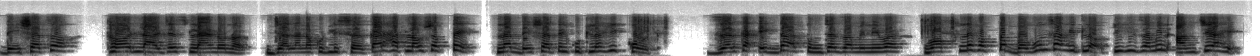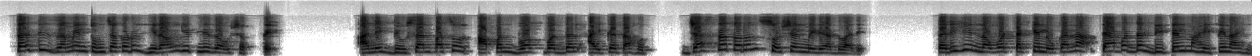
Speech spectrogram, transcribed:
देशाचं थर्ड लार्जेस्ट लँड ओनर ज्याला ना कुठली सरकार हात लावू शकते ना देशातील कुठलंही कोर्ट जर का एकदा तुमच्या जमिनीवर वक्फने फक्त बघून सांगितलं की ही जमीन आमची आहे तर ती जमीन तुमच्याकडून हिरावून घेतली जाऊ शकते. अनेक दिवसांपासून आपण वक्फबद्दल ऐकत आहोत जास्त करून सोशल मीडियाद्वारे तरीही नव्वद टक्के लोकांना त्याबद्दल डिटेल माहिती नाही.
